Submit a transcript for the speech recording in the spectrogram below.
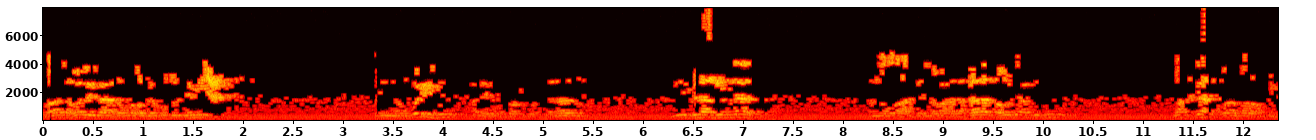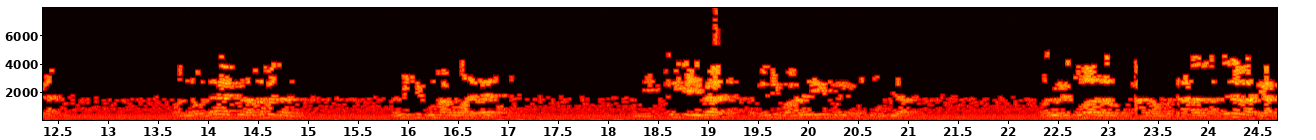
وهذا هو الذي بعث الله بالرسل جميعا. انهم بعثوا عليهم الصلاة والسلام لإبلاغ الناس. أن الله جل وعلا خلقه ليعبدوه. وحده وامرهم بذلك وأنه لا يجوز ابدا أن يشركوا مع الله غيره. في أي عبادة يجب عليهم أن يخصوه بها. ويحيطها له سبحانه وتعالى إلى ما كان.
